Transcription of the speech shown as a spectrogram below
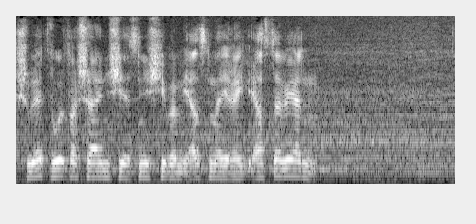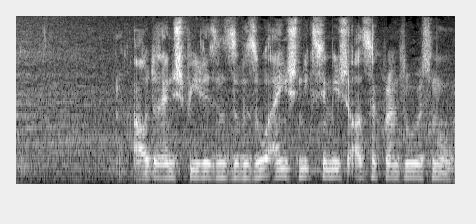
Ich werde wohl wahrscheinlich jetzt nicht hier beim ersten Mal direkt Erster werden. Autorennspiele sind sowieso eigentlich nichts für mich außer Gran Turismo.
